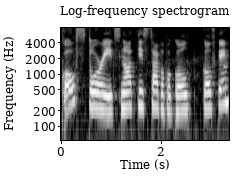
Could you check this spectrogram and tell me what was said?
Golf Story, it's not this type of a golf golf game.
